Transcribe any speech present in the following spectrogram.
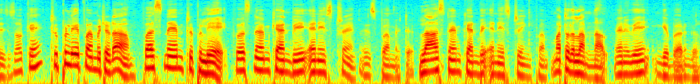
this is okay triple A பர்மிட்டடா first name triple A first name can be any string is permitted last name can be any string மற்றதெல்லாம் நாள் எனவே இங்கே பாருங்கள்.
